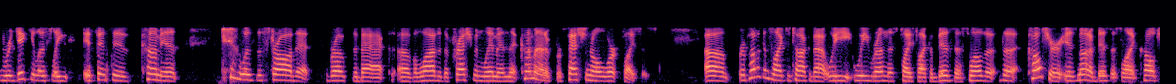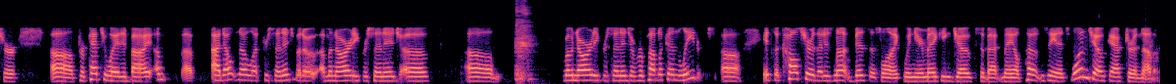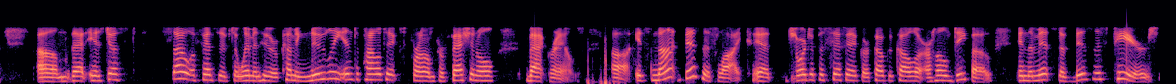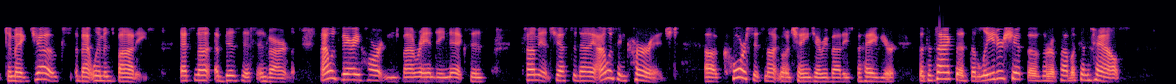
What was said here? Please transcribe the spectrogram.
ridiculously offensive comment was the straw that broke the back of a lot of the freshman women that come out of professional workplaces. Um, Republicans like to talk about we we run this place like a business. Well, the the culture is not a business-like culture, uh, perpetuated by a, um, uh, I don't know what percentage, but a, a minority percentage of um, minority percentage of Republican leaders. Uh, it's a culture that is not businesslike when you're making jokes about male potency, and it's one joke after another um, that is just so offensive to women who are coming newly into politics from professional backgrounds. Uh, it's not businesslike at Georgia Pacific or Coca Cola or Home Depot in the midst of business peers to make jokes about women's bodies. That's not a business environment. I was very heartened by Randy Nix's comments yesterday. I was encouraged. Uh, of course, it's not going to change everybody's behavior, but the fact that the leadership of the Republican House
